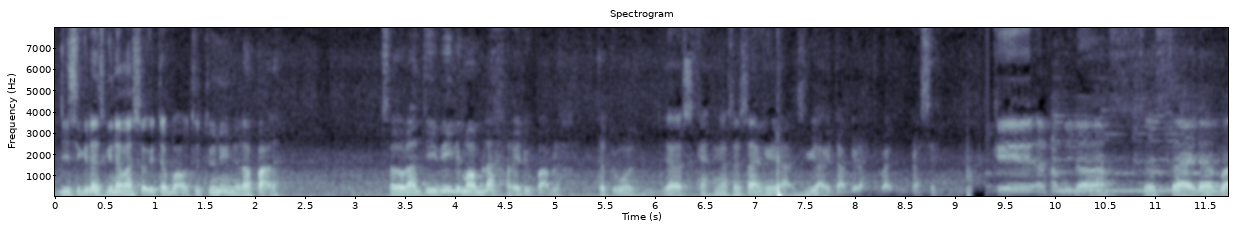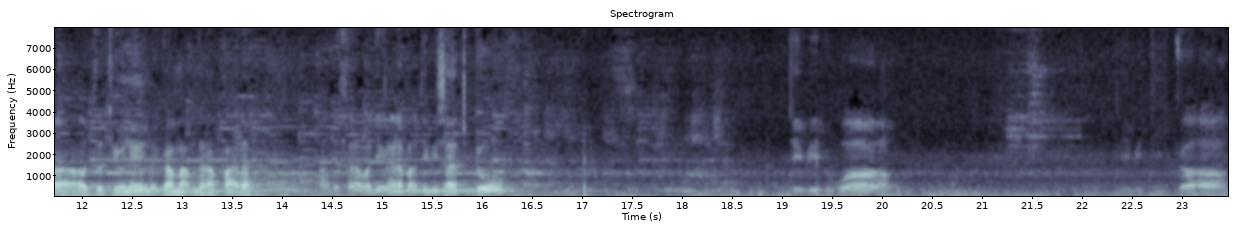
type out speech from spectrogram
di segera-segera masuk kita buat auto tuning dah. Dapat dah saluran TV 15 radio 14 kita tunggu dia scan. Dengan selesai kita segera kita update lah terima kasih. Ok Alhamdulillah. Selesai dah buat auto tuning gambar dah. Dapat dah ada salah wajib kena dapat TV 1 TV 2 TV 3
